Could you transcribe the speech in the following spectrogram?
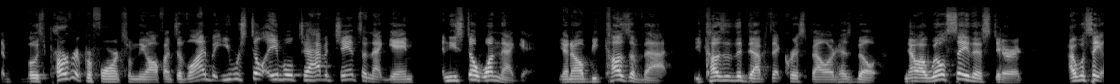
the most perfect performance from the offensive line, but you were still able to have a chance in that game and you still won that game, you know, because of that because of the depth that Chris Ballard has built. Now, I will say this, Derek. I will say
